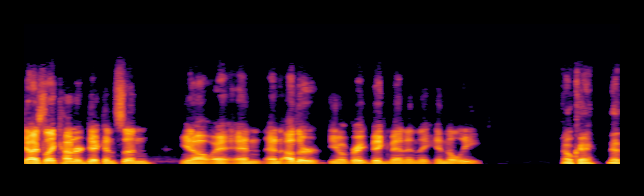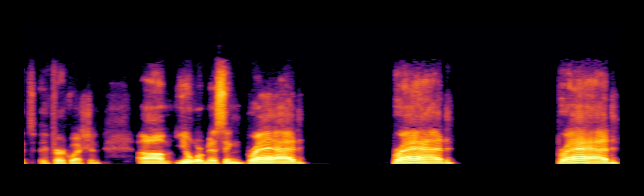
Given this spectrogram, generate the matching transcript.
guys like Hunter Dickinson, you know, and and other you know great big men in the in the league. Okay, that's a fair question. Um, you know we're missing Brad, Brad, Brad.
